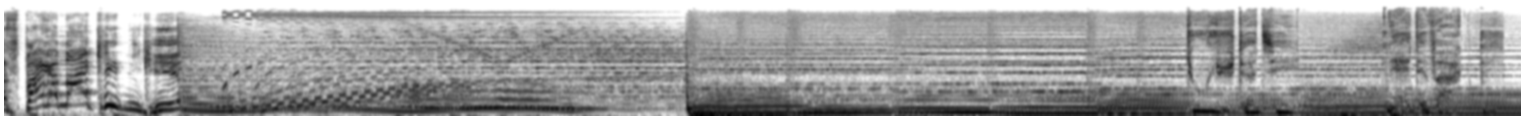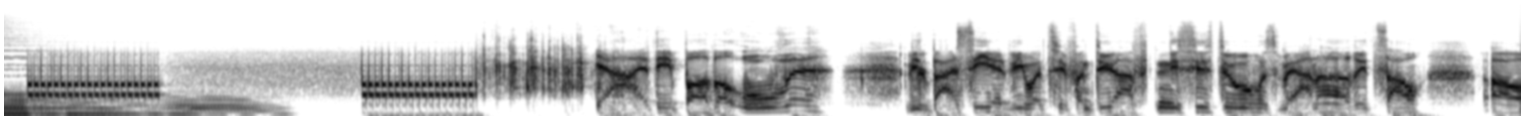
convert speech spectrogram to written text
og spark af mig, klitten, Kim. Du lytter til Nattevagten. Bare sige, at vi var til fondyaften i sidste uge hos Werner og Ritzau. Og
